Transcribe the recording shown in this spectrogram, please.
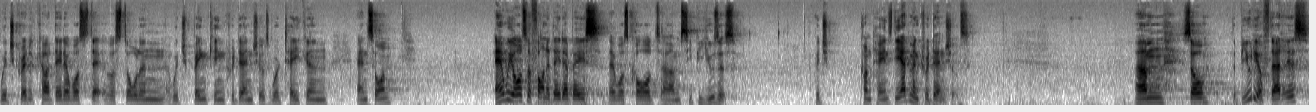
which credit card data was, was stolen, which banking credentials were taken, and so on. And we also found a database that was called um, CP users, which contains the admin credentials. Um, so the beauty of that is,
